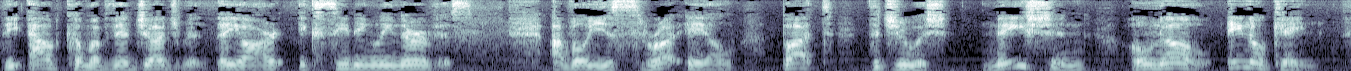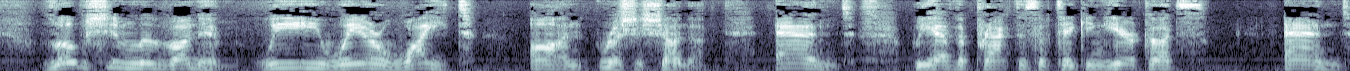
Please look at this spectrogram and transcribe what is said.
the outcome of their judgment. They are exceedingly nervous. Avol Yisrael, but the Jewish nation, oh no, Enokain. Lovshim Levanim, we wear white on Rosh Hashanah. And we have the practice of taking haircuts and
